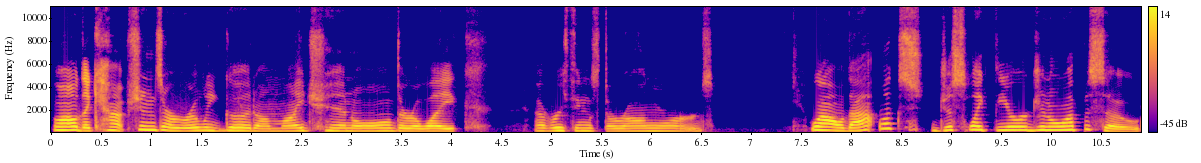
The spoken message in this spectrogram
Wow, the captions are really good on my channel. They're like, everything's the wrong words. Wow, that looks just like the original episode.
